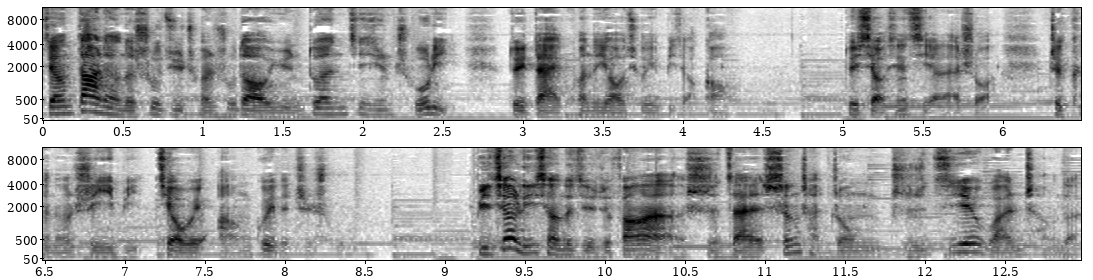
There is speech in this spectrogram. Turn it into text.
将大量的数据传输到云端进行处理，对带宽的要求也比较高。对小型企业来说，这可能是一笔较为昂贵的支出。比较理想的解决方案是在生产中直接完成的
